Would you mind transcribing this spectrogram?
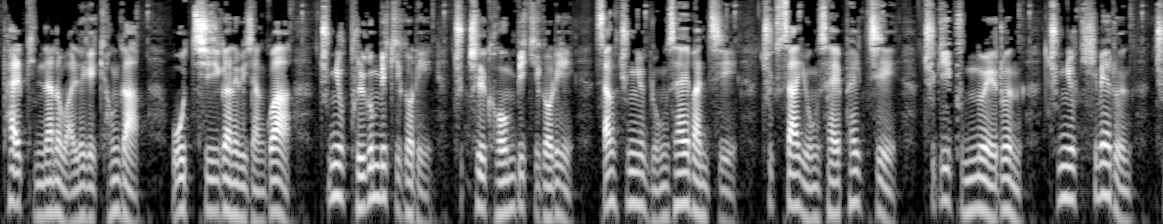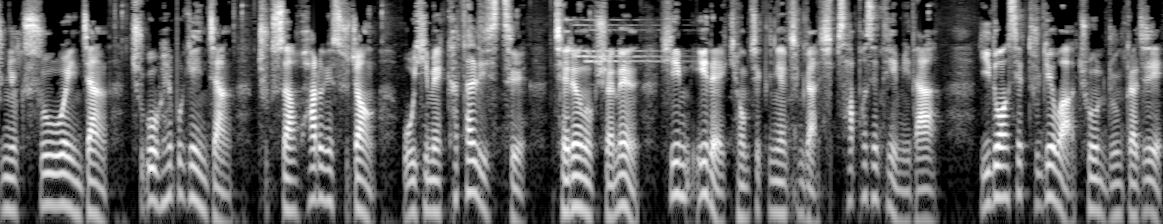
8 빛나는 완력의 경갑, 5 지휘관의 위장과 축육 붉은빛 귀걸이, 축칠 거운빛 귀걸이, 쌍축육 용사의 반지, 축사 용사의 팔찌, 축이 분노의 룬, 축육 힘의 룬, 축육 수호의 인장, 축오 회복의 인장, 축사 화룡의 수정, 오힘의 카탈리스트, 재련 옵션은 힘 1의 경책 등량 증가 14%입니다. 이동학세 2개와 좋은 룬까지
